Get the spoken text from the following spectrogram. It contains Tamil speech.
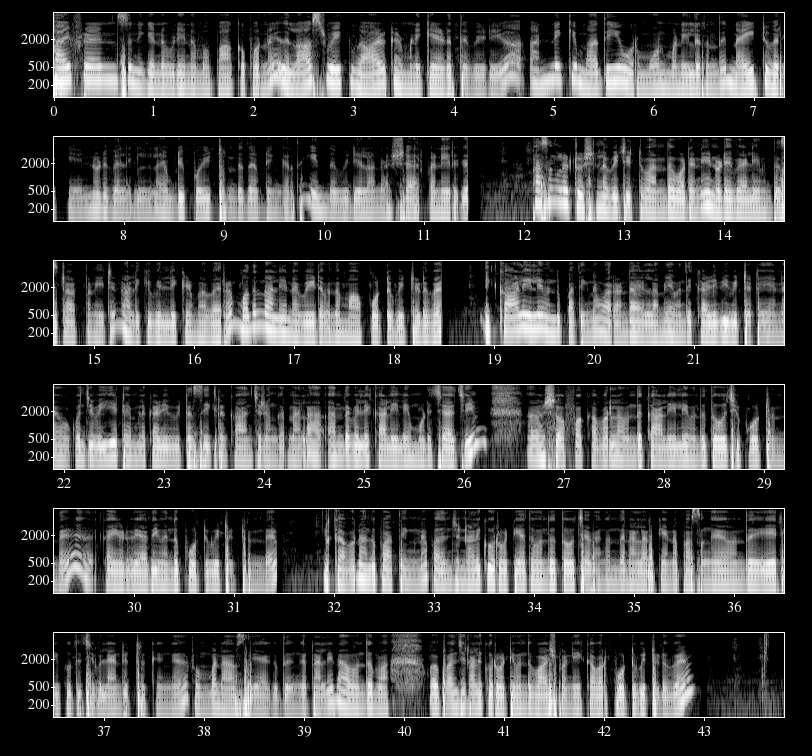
ஹாய் ஃப்ரெண்ட்ஸ் இன்றைக்கி என்ன வீடியோ நம்ம பார்க்க போகிறோம்னா இது லாஸ்ட் வீக் வியாழக்கிழமைக்கு எடுத்த வீடியோ அன்னைக்கு மதியம் ஒரு மூணு மணிலேருந்து நைட்டு வரைக்கும் என்னோடய வேலைகள்லாம் எப்படி போயிட்டு இருந்தது அப்படிங்கிறத இந்த வீடியோவில் நான் ஷேர் பண்ணியிருக்கேன். பசங்களை டியூஷனில் விட்டுட்டு வந்த உடனே என்னுடைய வேலையை வந்து ஸ்டார்ட் பண்ணிவிட்டு நாளைக்கு வெள்ளிக்கிழமை வரேன் முதல் நாளே நான் வீடை வந்து மா போட்டு விட்டுடுவேன். காலையிலே வந்து பார்த்திங்கன்னா வறண்டா எல்லாமே வந்து கழுவி விட்டுட்டேன். ஏன்னா கொஞ்சம் வெய்ய டைமில் கழுவி விட்டால் சீக்கிரம் காஞ்சிருங்கிறனால அந்த வேலையை காலையிலே முடிச்சாச்சு. ஷோஃபா கவரில் வந்து காலையிலே வந்து துவச்சி போட்டிருந்தேன். கையோடவே அதையும் வந்து போட்டு விட்டுட்டு இருந்தேன் கவர் வந்து பார்த்திங்கன்னா பதினஞ்சு நாளைக்கு ஒரு வட்டியாவது வந்து துவைச்சாதாங்க இந்த நல்லாயிருக்கு ஏன்னா பசங்க வந்து ஏறி குதித்து விளையாண்டுட்ருக்குங்க ரொம்ப நாசியாகுதுங்கிறனாலே நான் வந்து ம பதினஞ்சு நாளைக்கு ஒரு வாட்டி வந்து வாஷ் பண்ணி கவர் போட்டு விட்டுடுவேன்.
